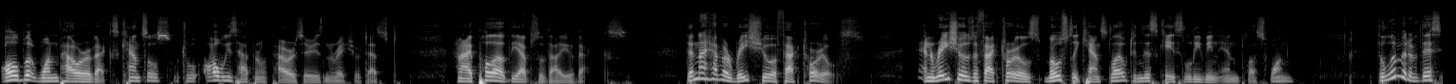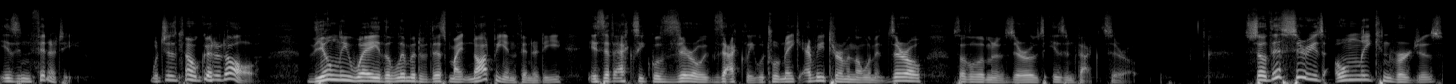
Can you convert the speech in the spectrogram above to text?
All but one power of x cancels, which will always happen with power series in the ratio test, and I pull out the absolute value of x. Then I have a ratio of factorials. And ratios of factorials mostly cancel out, in this case leaving n plus 1. The limit of this is infinity, which is no good at all. The only way the limit of this might not be infinity is if x equals 0 exactly, which would make every term in the limit 0, so the limit of zeros is in fact 0. So this series only converges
